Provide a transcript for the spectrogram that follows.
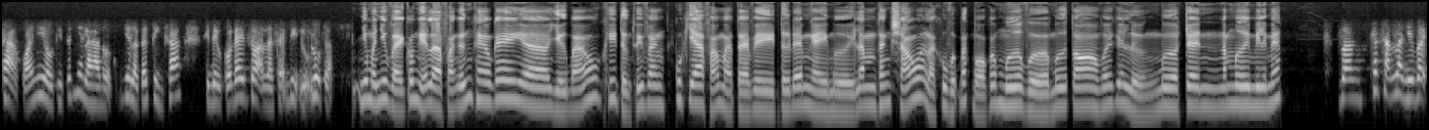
xả quá nhiều thì tất nhiên là Hà Nội cũng như là các tỉnh khác thì đều có đe dọa là sẽ bị lũ lụt ạ. Nhưng mà như vậy có nghĩa là phản ứng theo cái uh, dự báo khí tượng thủy văn quốc gia phải ạ? Tại vì từ đêm ngày 15 tháng 6 là khu vực Bắc Bộ có mưa vừa mưa to với cái lượng mưa trên 50 mm. Vâng, chắc chắn là như vậy.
